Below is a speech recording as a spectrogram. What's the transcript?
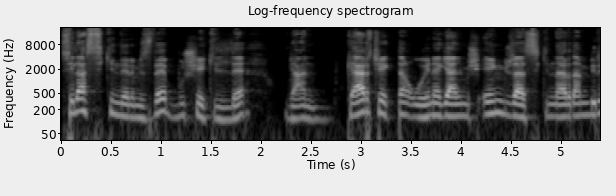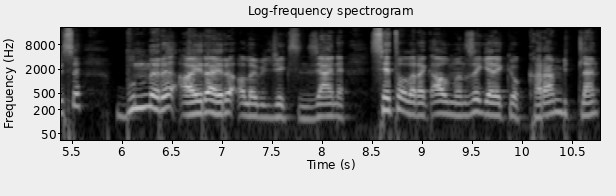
Silah skinlerimiz de bu şekilde. Yani gerçekten oyuna gelmiş en güzel skinlerden birisi. Bunları ayrı ayrı alabileceksiniz. Yani set olarak almanıza gerek yok. Karambitlen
